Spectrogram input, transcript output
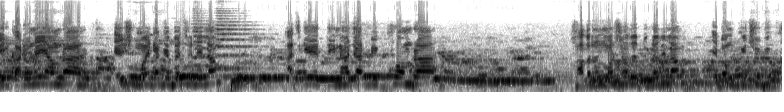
এই কারণেই আমরা এই সময়টাকে বেছে নিলাম। আজকে তিন হাজার বৃক্ষ আমরা সাধারণ মানুষের হাতে তুলে দিলাম এবং কিছু বৃক্ষ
